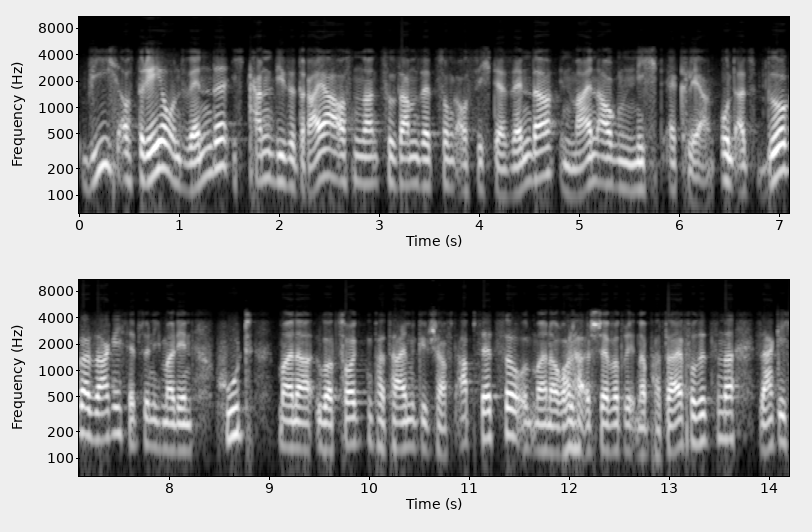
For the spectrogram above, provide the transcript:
wie ich es auch drehe und wende, ich kann diese Dreier-Zusammensetzung aus Sicht der Sender in meinen Augen nicht erklären. Und als Bürger sage ich, selbst wenn ich mal den Hut meiner überzeugten Parteimitgliedschaft absetze und meiner Rolle als stellvertretender Parteivorsitzender, sage ich,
